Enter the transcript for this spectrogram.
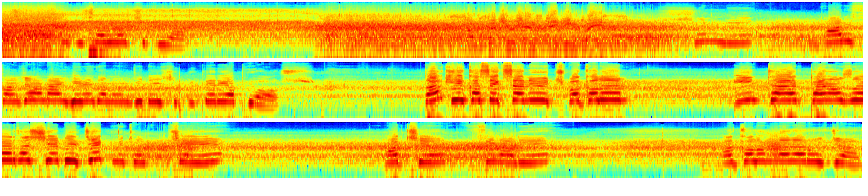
asfaltta dışarıya çıkıyor. Substitutions taking place. Şimdi Paris Saint Germain yeniden oyuncu değişiklikleri yapıyor. Dakika 83 bakalım. Inter penaltıları taşıyabilecek mi top şeyi? Maçı, finali. Bakalım neler olacak.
